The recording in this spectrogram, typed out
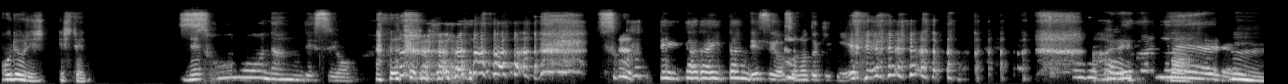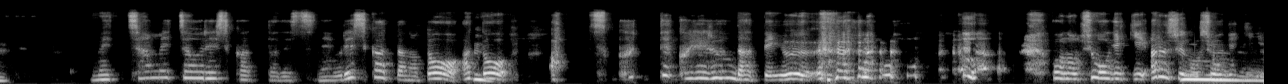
お料理しして、ね。そうなんですよ。作っていただいたんですよ、その時に。あれはね、うん。めちゃめちゃ嬉しかったですね。嬉しかったのと、あと、あ、作ってくれるんだっていう、この衝撃、ある種の衝撃。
